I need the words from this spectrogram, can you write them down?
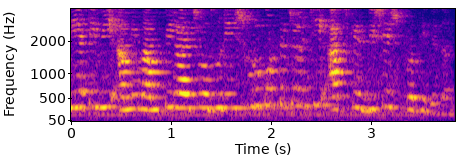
ইন্ডিয়া টিভি আমি মাম্পি রায় চৌধুরী শুরু করতে চলেছি আজকের বিশেষ প্রতিবেদন।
